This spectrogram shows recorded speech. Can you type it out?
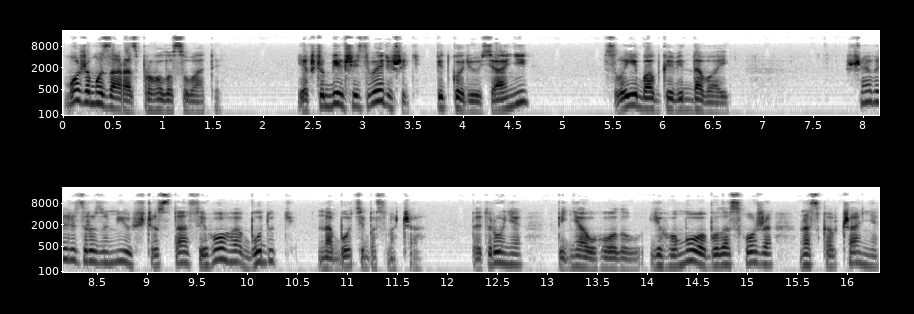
Можемо зараз проголосувати. Якщо більшість вирішить, підкорюся, а ні, свої бабки віддавай. Шевель зрозумів, що Стас і Гога будуть на боці басмача. Петруня підняв голову. Його мова була схожа на скавчання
